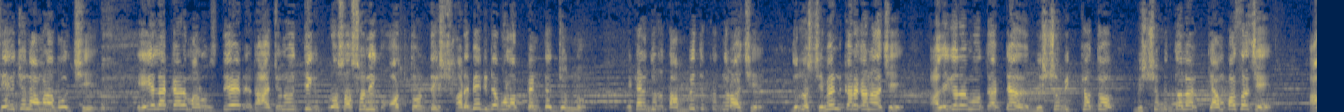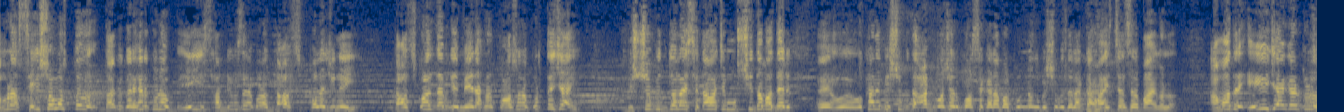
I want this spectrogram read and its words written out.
সেই জন্য আমরা বলছি, এই এলাকার মানুষদের রাজনৈতিক, প্রশাসনিক, অর্থনৈতিক, সার্বিক ডেভেলপমেন্টের জন্য, এখানে দুটো তাপবিদ্যুৎ কেন্দ্র আছে, দুটো সিমেন্ট কারখানা আছে, আলিগড়ের মতো একটা বিশ্ববিখ্যাত বিশ্ববিদ্যালয়ের ক্যাম্পাস আছে, আমরা সেই সমস্ত দাবি করি, এখানে কোনো এই সাব ডিভিশনে কোনো গার্লস কলেজ নেই। গার্লস কলেজ দাবিকে মেয়েরা এখন পড়াশোনা করতে চায় বিশ্ববিদ্যালয়, সেটা হচ্ছে মুর্শিদাবাদের ওখানে বিশ্ববিদ্যালয় আট বছর পর সেখানে আবার পূর্ণাঙ্গ বিশ্ববিদ্যালয় একটা ভাইস চ্যান্সেলর পাওয়া গেল। আমাদের এই জায়গাগুলো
